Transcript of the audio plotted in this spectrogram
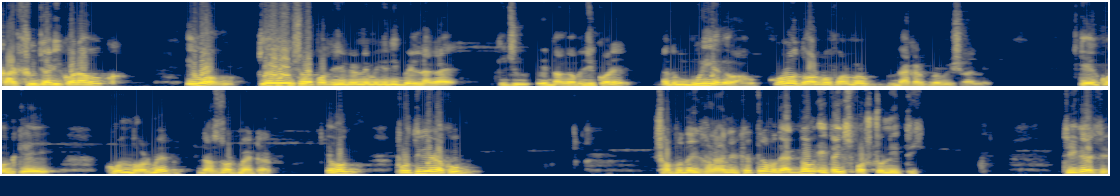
কারফিউ জারি করা হোক এবং কেউ ওই সময় পথে নেমে যদি বেলডাঙ্গায় কিছু এই দাঙ্গাবাজি করে, একদম গুড়িয়ে দেওয়া হোক। কোনো ধর্ম, ফর্ম দেখার কোনো বিষয় নেই। কে কোন কে কোন ধর্মের ডাজ নট ম্যাটার এবং প্রতিটি এরকম সাম্প্রদায়িক হানাহানির ক্ষেত্রে আমাদের একদম এটাই স্পষ্ট নীতি। ঠিক আছে?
